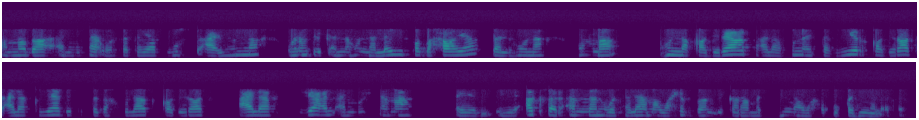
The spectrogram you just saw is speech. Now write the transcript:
أن نضع النساء والفتيات نصب أعيننا وندرك أنهن ليس ضحايا بل هنا هم هن قادرات على صنع التغيير، قادرات على قيادة التدخلات، قادرات على جعل المجتمع أكثر امنا وسلاما وحفظا لكرامتهن وحقوقهن الأساسية.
